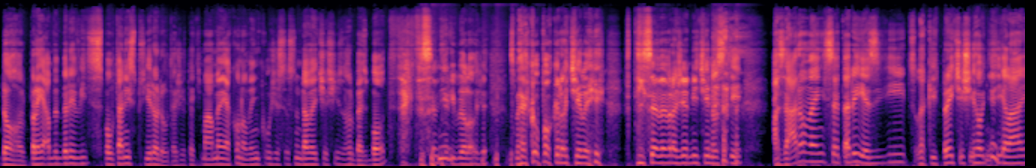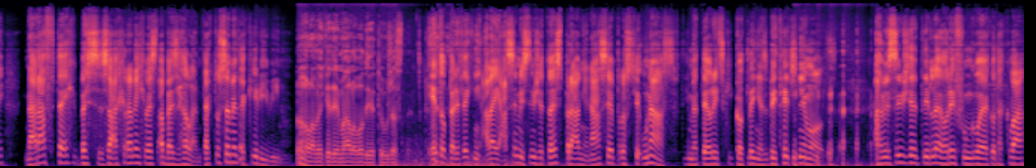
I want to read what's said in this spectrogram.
do hor, prej, aby byli víc spoutaný s přírodou. Takže teď máme jako novinku, že se sundali Češi z hor bez bod, tak to se mně líbilo, že jsme jako pokročili v té sebevražedné činnosti. A zároveň se tady jezdí, co taky prej Češi hodně dělají, na raftech bez záchranných vest a bez helem. Tak to se mi taky líbí. No. No hlavne, keď je málo vody, je to úžasné. Je to perfektní, ale já si myslím, že to je správně. Nás je prostě u nás v té meteorické kotlině zbytečně moc. A myslím, že tyhle hory fungují jako taková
